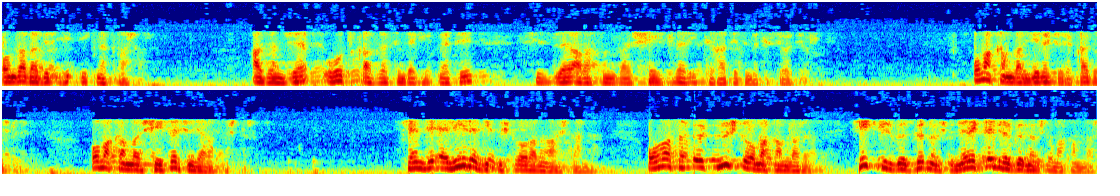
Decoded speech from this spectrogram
Onda da bir hikmet var. Az önce Uhud gazvetindeki hikmeti sizler arasında şehitler ittihat edilmek istiyor diyor. O makamları yerleştirecek kardeşler. O makamları şehitler için yaratmıştır. Kendi eliyle dikmiştir oranın ağaçlarını. Ondan sonra örtmüştür o makamları. Hiçbir göz görmemiştir. Melekler bile görmemiştir o makamları.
